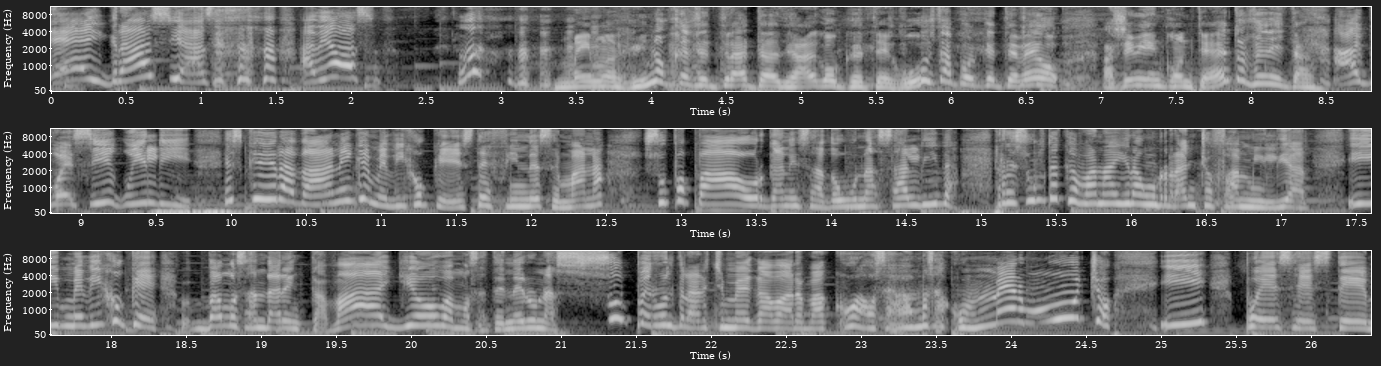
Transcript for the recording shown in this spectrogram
¡Ey, gracias! ¡Adiós! Me imagino que se trata de algo que te gusta porque te veo así bien contento, Fierita. Ay, pues sí, Willy. Es que era Dani que me dijo que este fin de semana su papá ha organizado una salida. Resulta que van a ir a un rancho familiar. Y me dijo que vamos a andar en caballo, vamos a tener una super ultra archi mega barbacoa. O sea, vamos a comer mucho. Y pues este,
